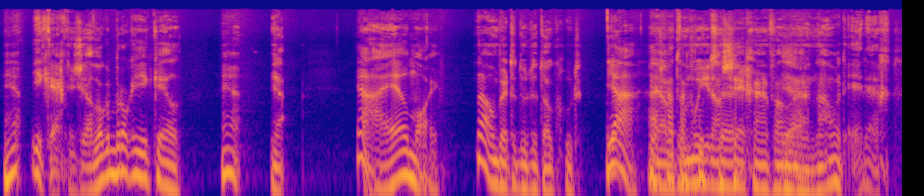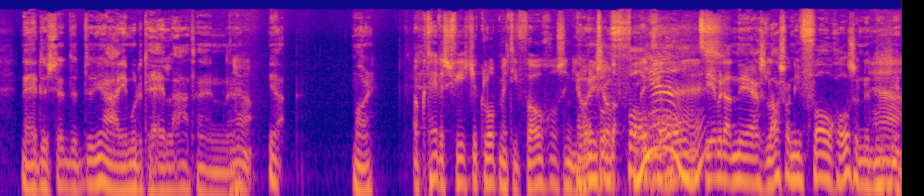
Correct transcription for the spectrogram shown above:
Ja. Je krijgt nu zelf ook een brok in je keel. Ja. Ja. Ja, heel mooi. Nou, Humberto doet het ook goed. Ja, hij ja, gaat wat dan moet je dan eh, zeggen van, ja. eh, nou, wat erg. Nee, dus eh, dat- ja, je moet het heel laten. En, Ja. ja. mooi. Ook het hele sfeertje klopt met die vogels en die Ja, vogel, Ja, die hebben dan nergens last van die vogels. En dan Ja.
